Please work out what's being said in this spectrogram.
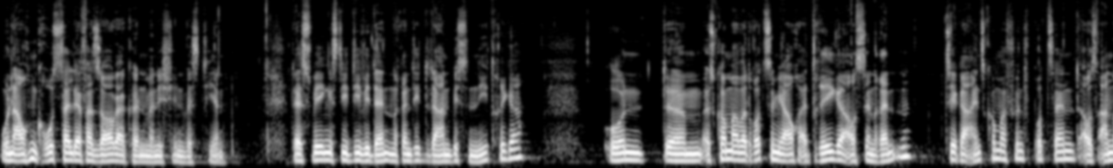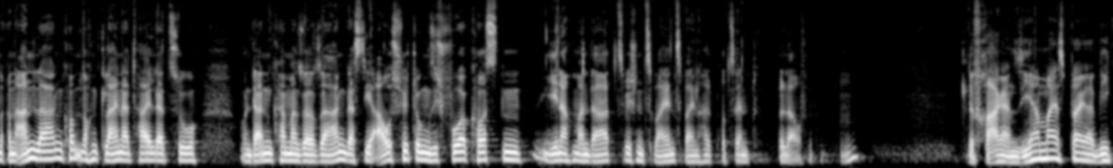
Und auch ein Großteil der Versorger können wir nicht investieren. Deswegen ist die Dividendenrendite da ein bisschen niedriger. Und ähm, es kommen aber trotzdem ja auch Erträge aus den Renten ca. 1,5 Prozent. Aus anderen Anlagen kommt noch ein kleiner Teil dazu. Und dann kann man so sagen, dass die Ausschüttungen sich vor Kosten je nach Mandat zwischen 2 und 2,5 Prozent belaufen. Mhm. Eine Frage an Sie, Herr Maisberger. Wie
